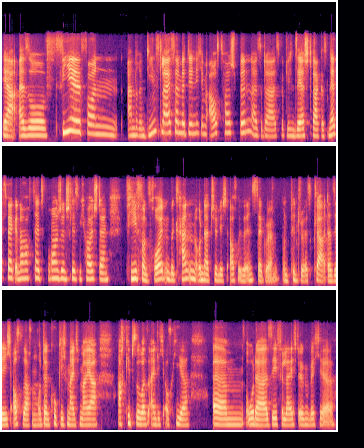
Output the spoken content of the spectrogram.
Ja, also viel von anderen Dienstleistern, mit denen ich im Austausch bin. Also da ist wirklich ein sehr starkes Netzwerk in der Hochzeitsbranche in Schleswig-Holstein. Viel von Freunden, Bekannten und natürlich auch über Instagram und Pinterest. Klar, da sehe ich auch Sachen und dann gucke ich manchmal ja, ach, gibt es sowas eigentlich auch hier? Ähm, oder sehe vielleicht irgendwelche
